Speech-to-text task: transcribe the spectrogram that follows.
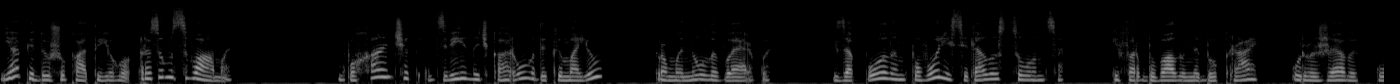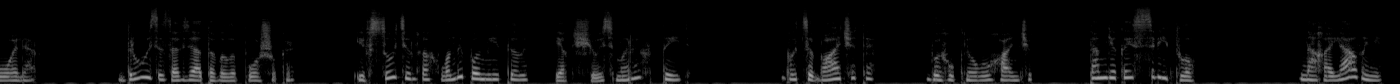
Я піду шукати його разом з вами. Боханчик, дзвіночка, рудик і малюк проминули верби. За полем поволі сідало сонце і фарбувало небокрай у рожевий колір. Друзі завзято вели пошуки, і в сутінках вони помітили, як щось мерехтить. Ви це бачите? вигукнув Вуганчик. Там якесь світло. На галявині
